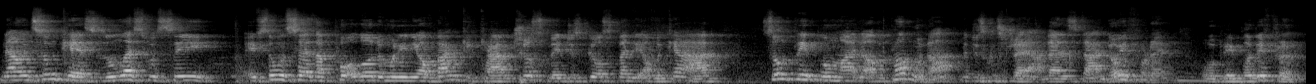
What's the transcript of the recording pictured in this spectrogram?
Now, in some cases, unless we see, if someone says, I've put a load of money in your bank account, trust me, just go spend it on the card, some people might not have a problem with that. They just go straight out there and start going for it. Other people are different.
